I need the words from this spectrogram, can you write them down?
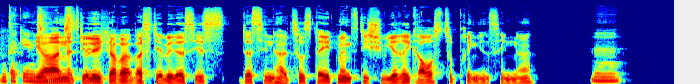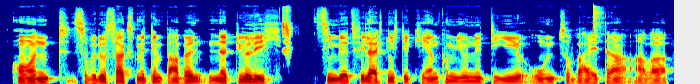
Und der Games ja, natürlich, aber was dir wieder das ist, das sind halt so Statements, die schwierig rauszubringen sind. Ne? Mhm. Und so wie du sagst mit dem Bubble, natürlich sind wir jetzt vielleicht nicht die Kern-Community und so weiter, aber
